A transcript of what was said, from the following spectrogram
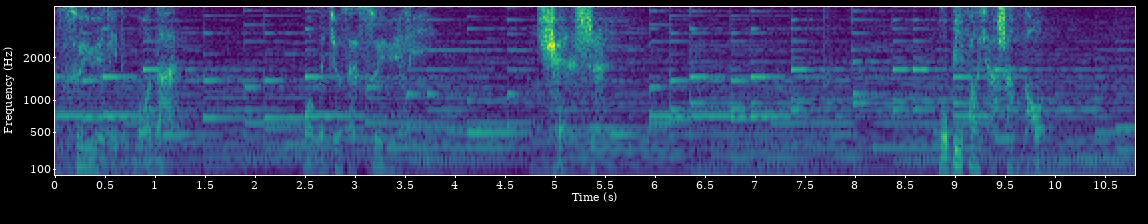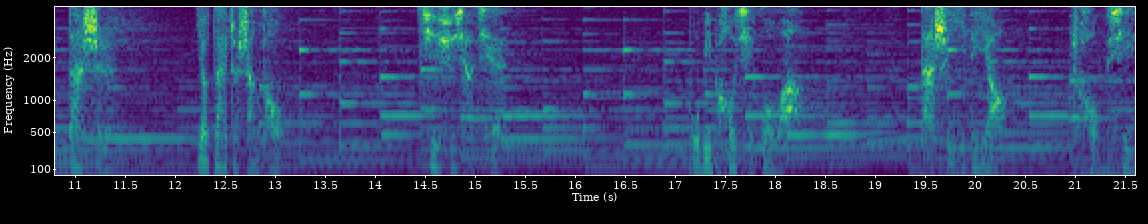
岁月里的磨难，我们就在岁月里诠释。不必放下伤痛，但是要带着伤痛继续向前；不必抛弃过往，但是一定要重新。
